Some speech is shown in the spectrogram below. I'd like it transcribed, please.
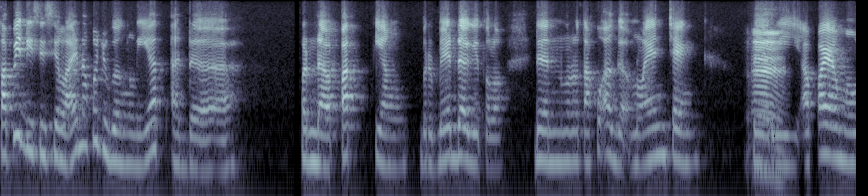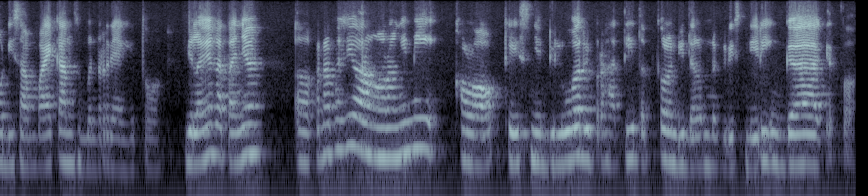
tapi di sisi lain aku juga ngelihat ada pendapat yang berbeda gitu loh. Dan menurut aku agak melenceng dari apa yang mau disampaikan sebenarnya gitu. Bilangnya katanya uh, kenapa sih orang-orang ini kalau case-nya di luar diperhati tapi kalau di dalam negeri sendiri enggak gitu.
